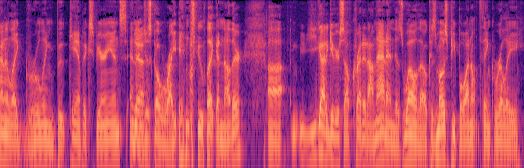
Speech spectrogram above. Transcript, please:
kind of like grueling boot camp experience and Yeah. then just go right into like another uh, you got to give yourself credit on that end as well though because most people i don't think really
